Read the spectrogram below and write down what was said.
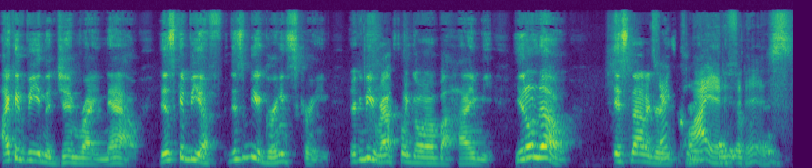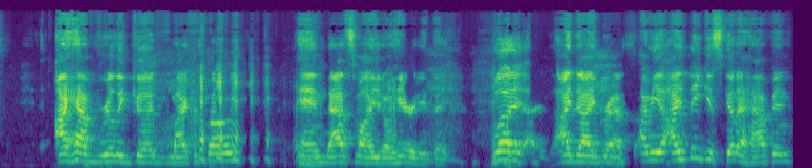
I could be in the gym right now. This could be a this would be a green screen. There could be wrestling going on behind me. You don't know. It's not a green screen. Quiet if it is. I have really good microphone, and that's why you don't hear anything. But I digress. I mean, I think it's gonna happen.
